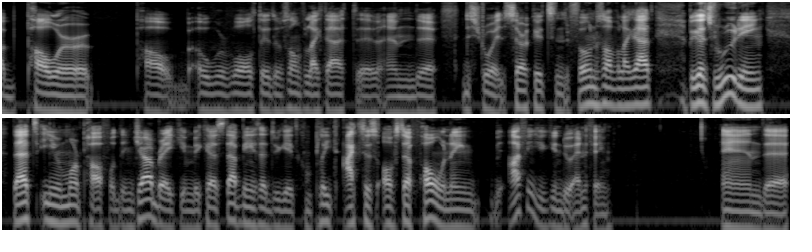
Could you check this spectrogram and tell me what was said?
uh, power power overvolt it or something like that uh, and uh, destroy the circuits in the phone or something like that because rooting that's even more powerful than jailbreaking because that means that you get complete access of the phone and i think you can do anything and uh,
